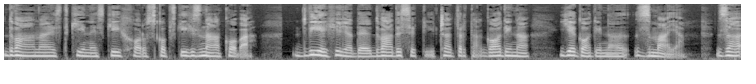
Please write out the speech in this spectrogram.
12 kineskih horoskopskih znakova. 2024. godina je godina zmaja. Za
